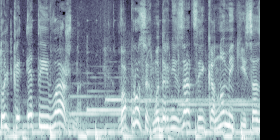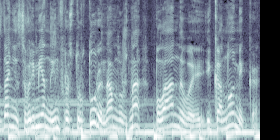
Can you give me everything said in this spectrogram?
Только это и важно. В вопросах модернизации экономики и создания современной инфраструктуры нам нужна плановая экономика.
